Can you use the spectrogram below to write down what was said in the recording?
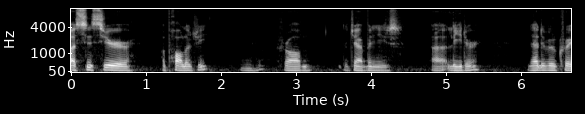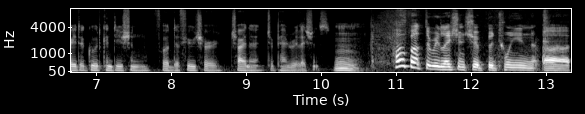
a sincere apology mm-hmm. from the Japanese uh, leader that will create a good condition for the future China-Japan relations. Mm. How about the relationship between, uh,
